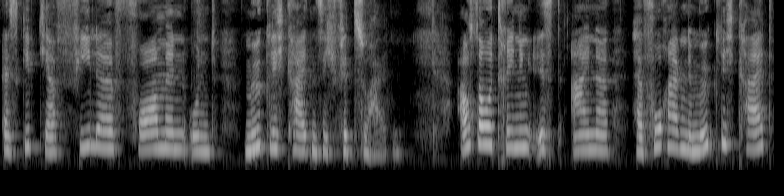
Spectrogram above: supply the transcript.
Es gibt ja viele Formen und Möglichkeiten, sich fit zu halten. Ausdauertraining ist eine hervorragende Möglichkeit,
